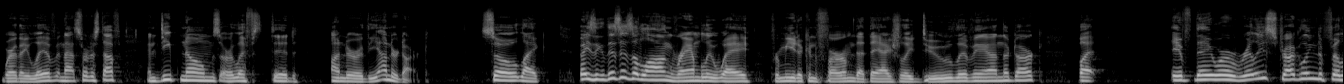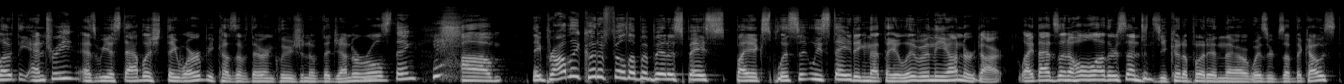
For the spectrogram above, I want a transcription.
where they live and that sort of stuff. And deep gnomes are listed under the Underdark. So, like, basically, this is a long, rambly way for me to confirm that they actually do live in the dark. But if they were really struggling to fill out the entry, as we established they were because of their inclusion of the gender roles thing, um, they probably could have filled up a bit of space by explicitly stating that they live in the Underdark. Like that's in a whole other sentence you could have put in there, Wizards of the Coast,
